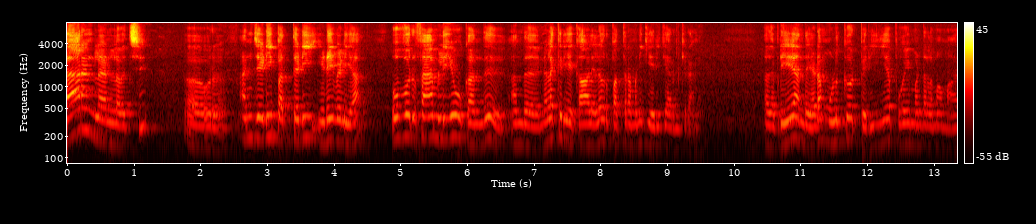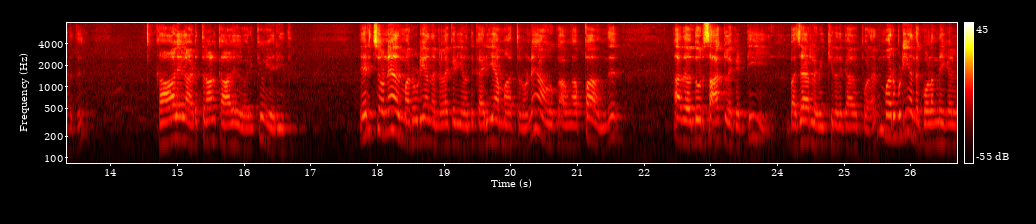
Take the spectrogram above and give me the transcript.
பேரன் லேண்டில் வச்சு ஒரு அஞ்சடி பத்தடி இடைவெளியாக ஒவ்வொரு ஃபேமிலியும் உட்காந்து அந்த நிலக்கரியை காலையில் ஒரு பத்தரை மணிக்கு எரிக்க ஆரம்பிக்கிறாங்க. அது அப்படியே அந்த இடம் முழுக்க ஒரு பெரிய புகை மண்டலமாக மாறுது. காலையில் அடுத்த நாள் காலையில் வரைக்கும் எரியுது. எரித்தோடனே அது மறுபடியும் அந்த நிலக்கரியை வந்து கரியாக மாற்றினோடனே அவங்க அவங்க அப்பா வந்து அதை வந்து ஒரு சாக்கில் கட்டி பஜாரில் விற்கிறதுக்காக போகிறாரு மறுபடியும் அந்த குழந்தைகள்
